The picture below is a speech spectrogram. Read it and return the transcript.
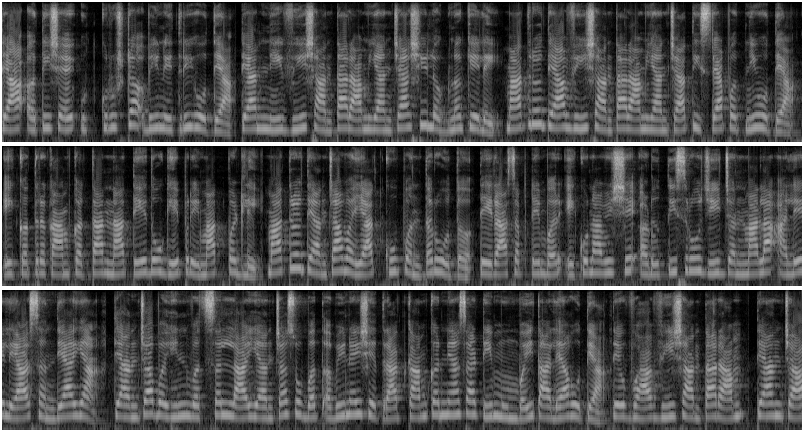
त्या अतिशय उत्कृष्ट अभिनेत्री होत्या. त्यांनी व्ही. शांताराम यांच्याशी लग्न केले. मात्र त्या व्ही. शांताराम यांच्या तिसऱ्या पत्नी होत्या. एकत्र काम करताना ते दोघे प्रेमात पडले. मात्र त्यांच्या वयात खूप अंतर होतं. तेरा सप्टेंबर एकोणावीसशे अडतीस रोजी जन्माला आलेल्या संध्या या त्यांच्या बहीण वत्सल्ला यांच्यासोबत अभिनय क्षेत्रात काम करण्यासाठी मुंबईत आल्या होत्या. तेव्हा व्ही. शांताराम त्यांच्या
